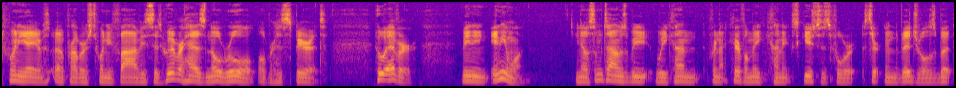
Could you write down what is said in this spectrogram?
28 of uh, Proverbs 25, he says, Whoever has no rule over his spirit. Whoever, meaning anyone. You know, sometimes we, we kind, if we're not careful, make kind of excuses for certain individuals, but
